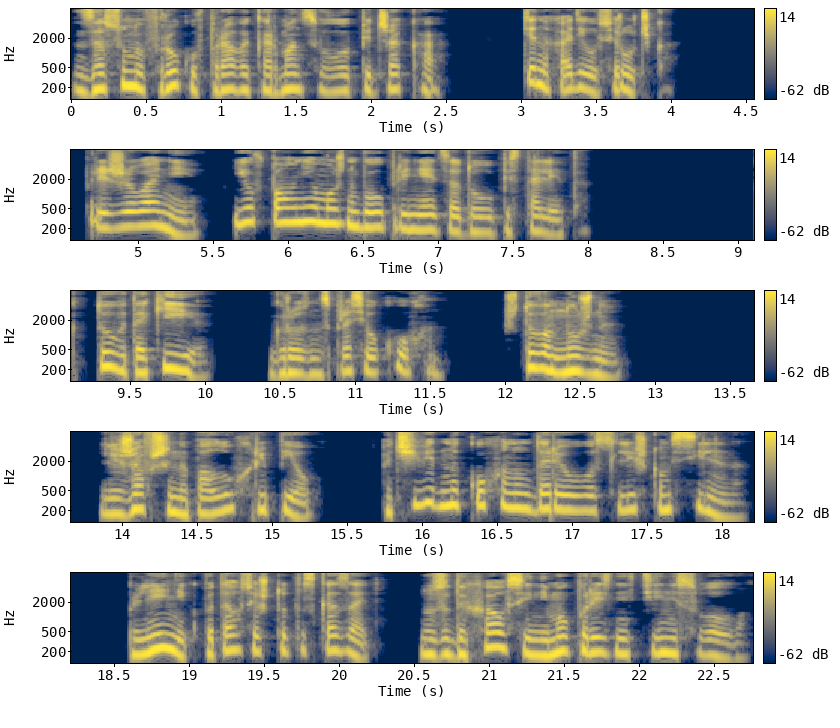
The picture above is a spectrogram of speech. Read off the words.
засунув руку в правый карман своего пиджака, где находилась ручка. При желании ее вполне можно было принять за дуло пистолета. «Кто вы такие?» – грозно спросил Кохан. «Что вам нужно?» Лежавший на полу хрипел. Очевидно, Кохан ударил его слишком сильно. Пленник пытался что-то сказать, но задыхался и не мог произнести ни слова.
